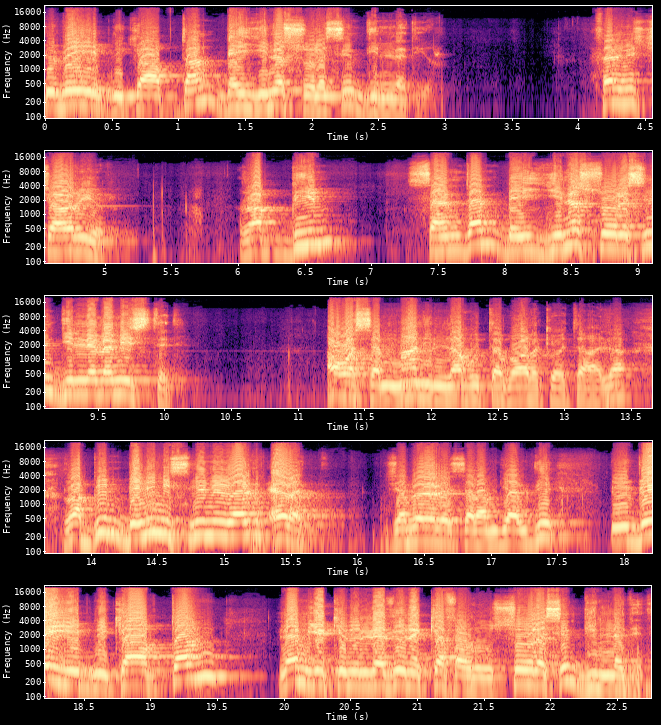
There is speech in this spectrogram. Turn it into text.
Übey ibn Kâb'dan Beyyine suresini dinle diyor. Efendimiz çağırıyor. Rabbim senden Beyyine suresini dinlememi istedi. Ava semmanillahu tebareke ve teala. Rabbim benim ismimi verdi. Evet. Cebrail aleyhisselam geldi. Übey ibn Kâb'dan lem yekinüllezine keferu suresini dinle dedi.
